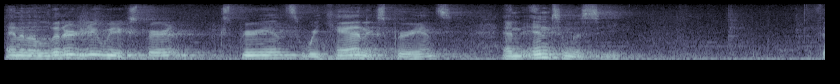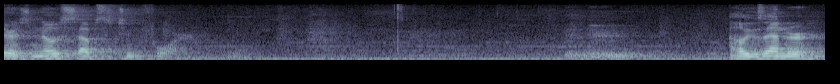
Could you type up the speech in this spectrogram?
And in the liturgy, we experience, we can experience an intimacy that there is no substitute for. Alexander,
